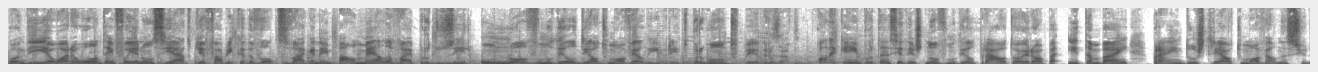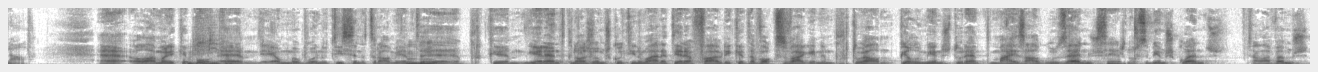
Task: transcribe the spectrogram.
Bom dia. Ora, ontem foi anunciado que a fábrica da Volkswagen em Palmela vai produzir um novo modelo de automóvel híbrido. Pergunto, Pedro, Exato. qual é que é a importância deste novo modelo para a Auto Europa e também para a indústria automóvel nacional? Uh, olá, Mónica. Bom, uh, é uma boa notícia, naturalmente, uhum. uh, porque garante que nós vamos continuar a ter a fábrica da Volkswagen em Portugal, pelo menos durante mais alguns anos. Certo. Não sabemos quantos, já lá vamos.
